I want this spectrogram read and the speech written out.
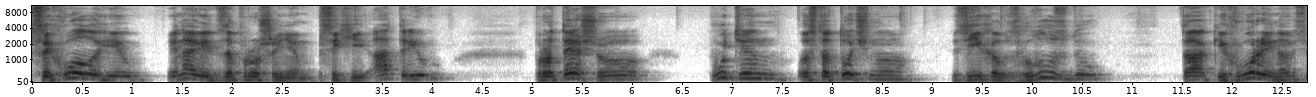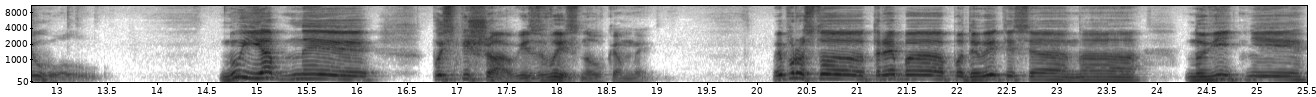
психологів і навіть запрошенням психіатрів про те, що Путін остаточно з'їхав з глузду, так, і хворий на всю голову. Ну, я б не поспішав із висновками. Ви просто треба подивитися на новітні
